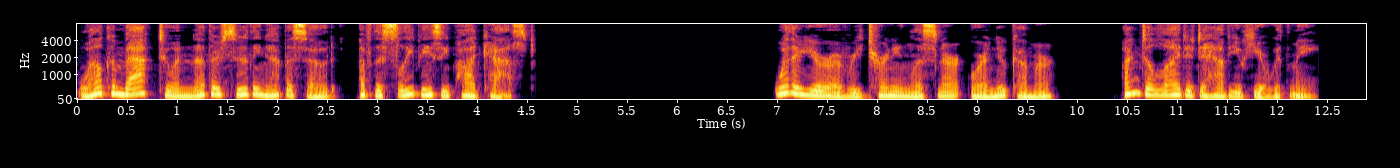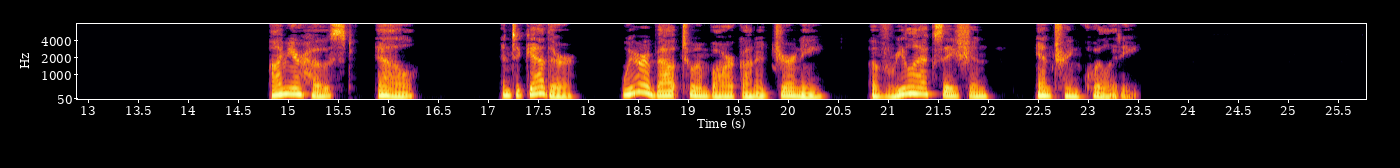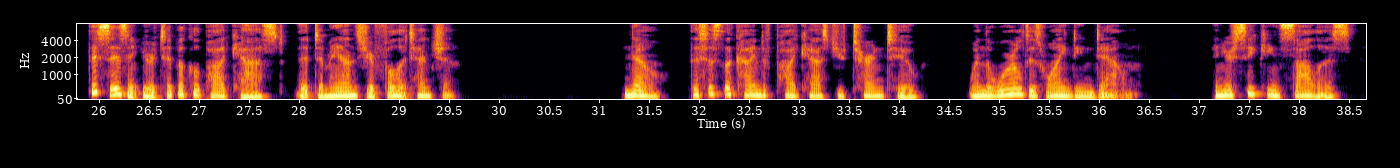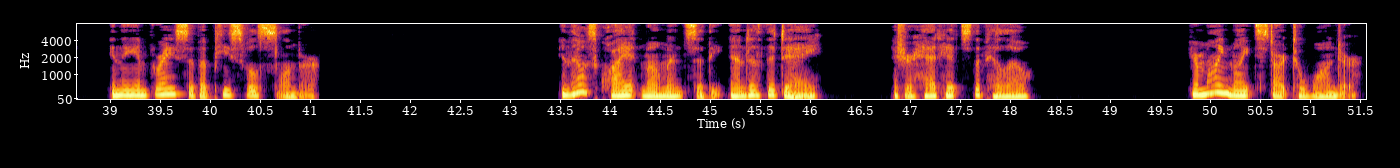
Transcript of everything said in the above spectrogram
Welcome back to another soothing episode of the Sleep Easy podcast. Whether you're a returning listener or a newcomer, I'm delighted to have you here with me. I'm your host, Elle, and together we're about to embark on a journey of relaxation and tranquility. This isn't your typical podcast that demands your full attention. No, this is the kind of podcast you turn to when the world is winding down and you're seeking solace in the embrace of a peaceful slumber. In those quiet moments at the end of the day, as your head hits the pillow, your mind might start to wander.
